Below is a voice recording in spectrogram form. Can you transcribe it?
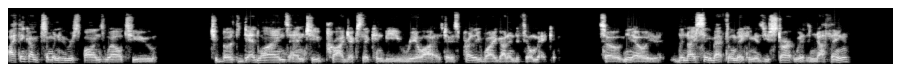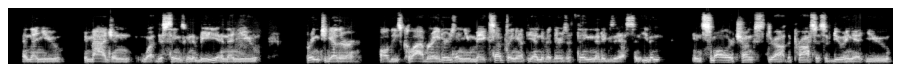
I think I'm someone who responds well to to both deadlines and to projects that can be realized. It's partly why I got into filmmaking. So, you know, the nice thing about filmmaking is you start with nothing and then you imagine what this thing's going to be and then you bring together all these collaborators and you make something at the end of it there's a thing that exists and even in smaller chunks throughout the process of doing it, you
